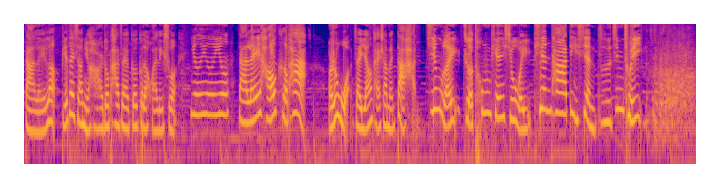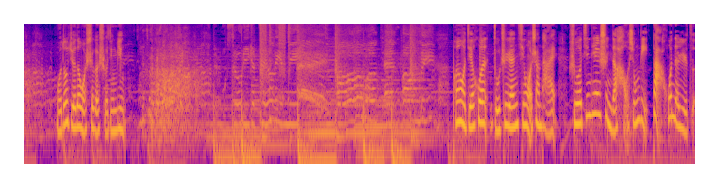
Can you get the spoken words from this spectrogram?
打雷了，别的小女孩都趴在哥哥的怀里说：“嘤嘤嘤，打雷好可怕。”而我在阳台上面大喊：“惊雷！这通天修为，天塌地陷紫金锤！”我都觉得我是个蛇精病。朋友结婚，主持人请我上台，说今天是你的好兄弟大婚的日子，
